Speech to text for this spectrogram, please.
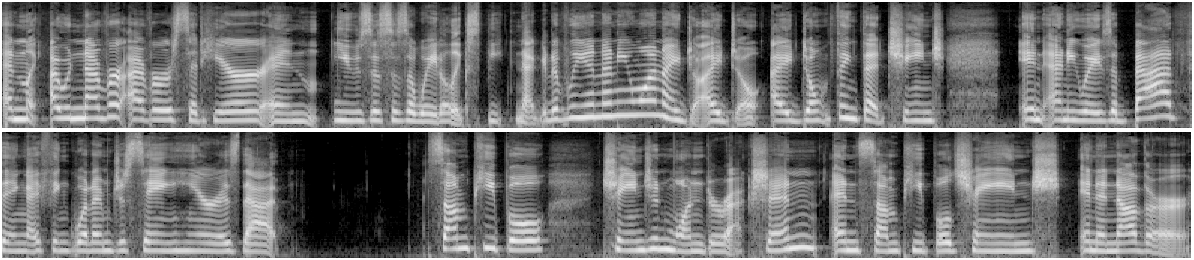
And like i would never ever sit here and use this as a way to like speak negatively in anyone. I, I don't i don't think that change in any way is a bad thing. I think what i'm just saying here is that some people change in one direction and some people change in another.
